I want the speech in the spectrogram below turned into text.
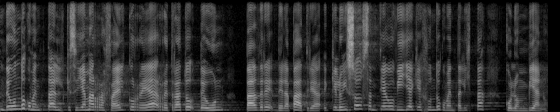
de un documental que se llama Rafael Correa, Retrato de un padre de la patria, que lo hizo Santiago Villa, que es un documentalista colombiano.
